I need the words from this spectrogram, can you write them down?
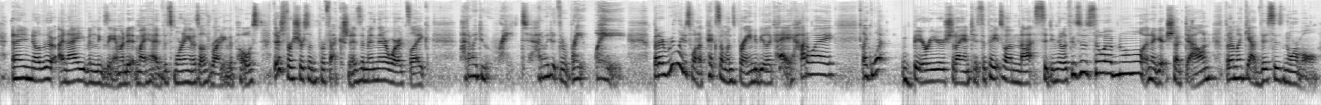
And I know that and I even examined it in my head this morning as I was writing the post. There's for sure some perfectionism in there where it's like, how do I do it right? How do I do it the right way? But I really just want to pick someone's brain to be like, hey, how do I like what barriers should I anticipate so I'm not sitting there like this is so abnormal and I get shut down. That I'm like, yeah, this is normal.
